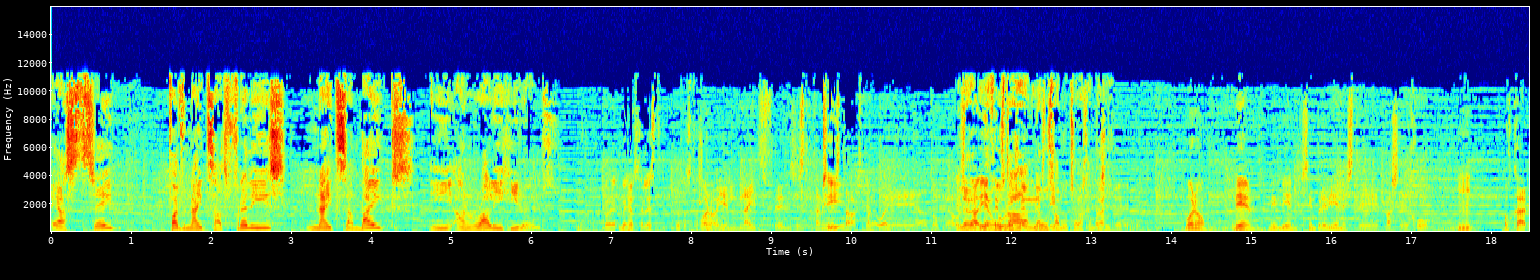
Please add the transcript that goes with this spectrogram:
East Shade, Five Nights at Freddy's, Nights and Bikes y Unrally Heroes. No, pues, menos celeste. Bueno, son- y el Night Freddy's este también Sí, está bastante pero bueno. a tope ahora. está a Le- 10 le gusta- euros en le gusta mucho a la gente, Ah, sí. que- Bueno, bien, bien, bien. Siempre bien este pase de juego. Mm. Oscar,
